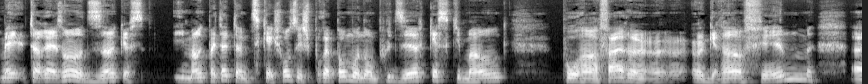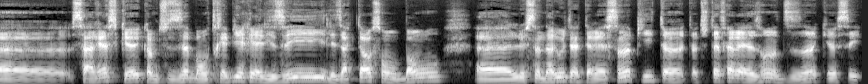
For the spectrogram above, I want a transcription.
mais tu as raison en disant que il manque peut-être un petit quelque chose et je pourrais pas moi non plus dire qu'est-ce qui manque pour en faire un, grand film. Euh, ça reste que, comme tu disais, bon, très bien réalisé, les acteurs sont bons, euh, le scénario est intéressant, puis tu as, tout à fait raison en disant que c'est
